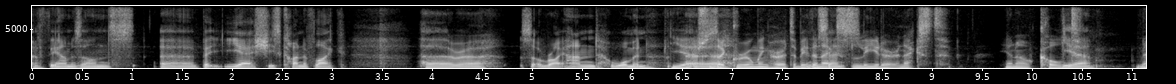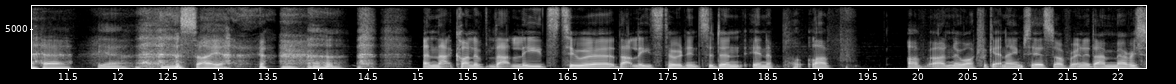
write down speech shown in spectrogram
of the Amazons, uh, but yeah, she's kind of like her uh, sort of right hand woman. yeah, she's like grooming her to be the next sense. leader, next, you know, cult yeah, yeah. messiah. Uh-huh. And that kind of that leads to a that leads to an incident in a pl- I've, I've, I knew I'd forget names here, so I've written it down. Maris,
